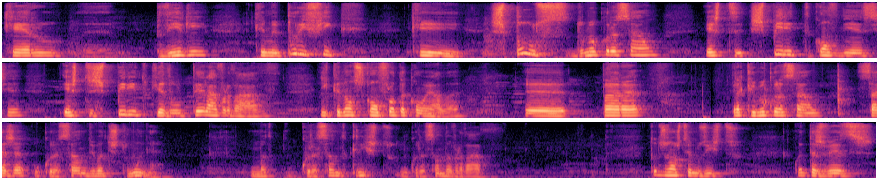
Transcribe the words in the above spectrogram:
quero pedir-lhe que me purifique, que expulse do meu coração este espírito de conveniência, este espírito que adultera a verdade e que não se confronta com ela, eh, para, para que o meu coração seja o coração de uma testemunha, um coração de Cristo, um coração da verdade. Todos nós temos isto. Quantas vezes,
